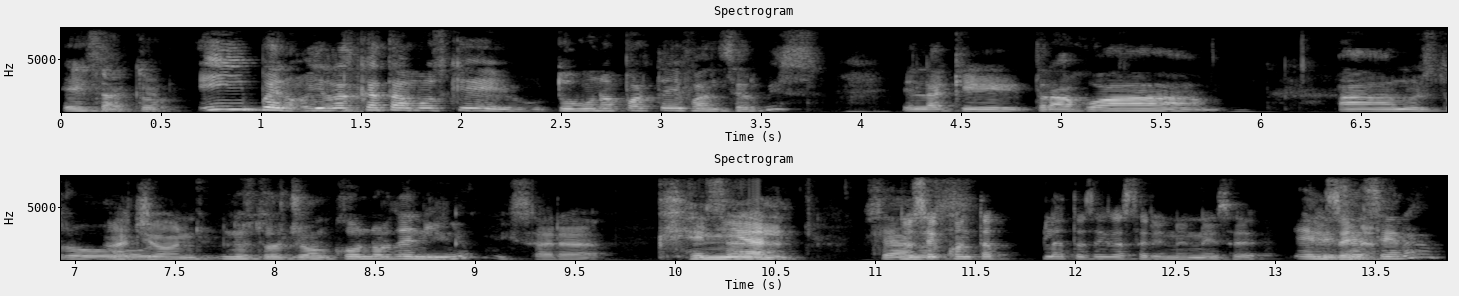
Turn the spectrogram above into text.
Exacto. Y bueno, y rescatamos que tuvo una parte de fanservice en la que trajo a, a nuestro, A John. nuestro John Connor de niño. Y Sara, genial. O sea, no sé cuánta plata se gastarían en esa en escena, esa escena,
